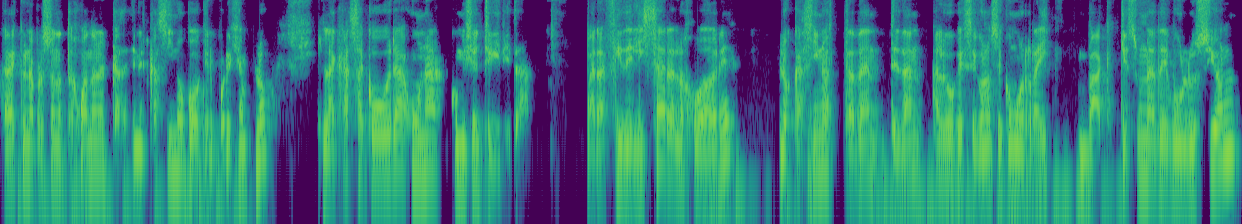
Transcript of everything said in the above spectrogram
Cada vez que una persona está jugando en el, casino póker, por ejemplo, la casa cobra una comisión chiquitita. Para fidelizar a los jugadores, los casinos te dan, te dan algo que se conoce como rakeback, que es una devolución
